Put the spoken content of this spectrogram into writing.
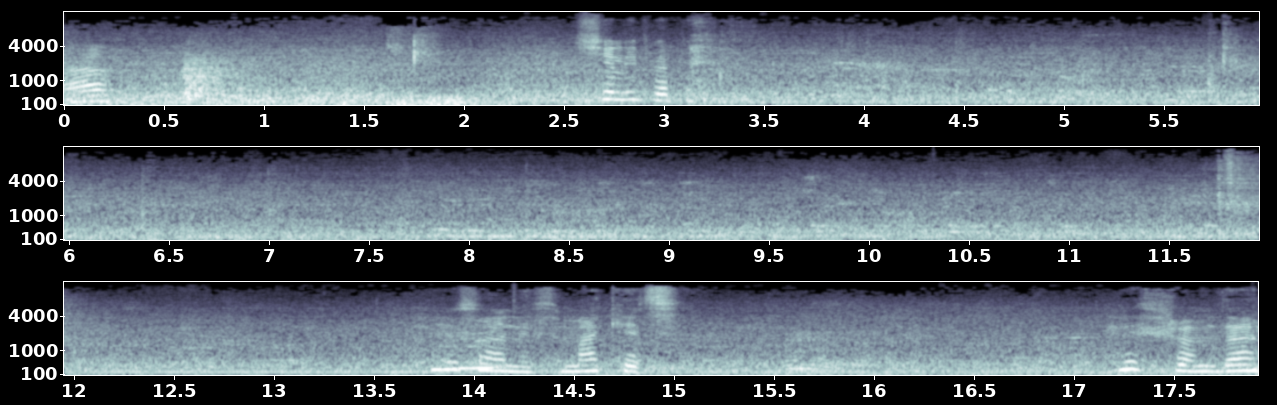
Wow. Chili pepper. This one is market. This from there.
